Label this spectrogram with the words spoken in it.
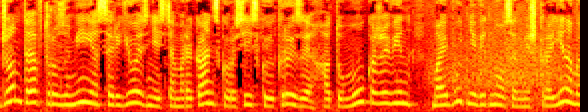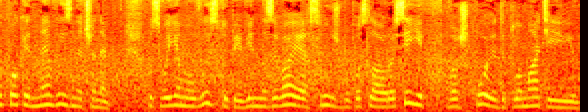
Джон Тефт розуміє серйозність американсько-російської кризи, а тому каже він, майбутнє відносин між країнами поки не визначене. У своєму виступі він називає службу посла у Росії важкою дипломатією.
